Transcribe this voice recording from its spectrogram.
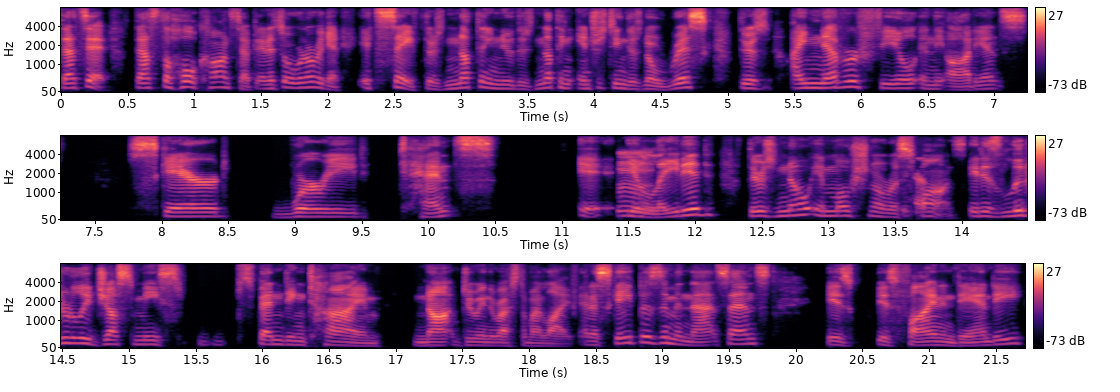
That's it. That's the whole concept and it's over and over again. It's safe. There's nothing new. There's nothing interesting. There's no risk. There's i never feel in the audience scared worried tense Mm. elated there's no emotional response. It is literally just me s- spending time not doing the rest of my life. And escapism in that sense is is fine and dandy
